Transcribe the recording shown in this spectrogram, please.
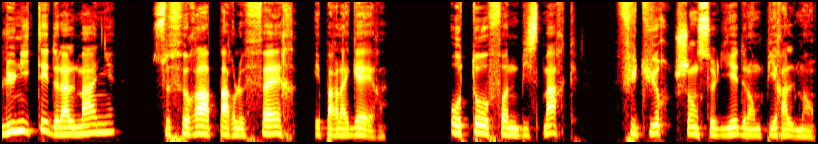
l'unité de l'Allemagne se fera par le fer et par la guerre. Otto von Bismarck, futur chancelier de l'Empire allemand.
